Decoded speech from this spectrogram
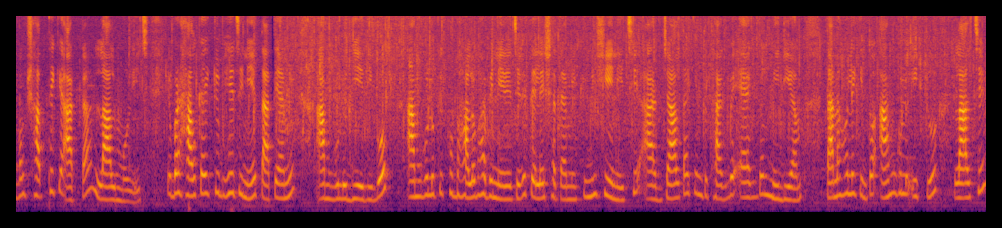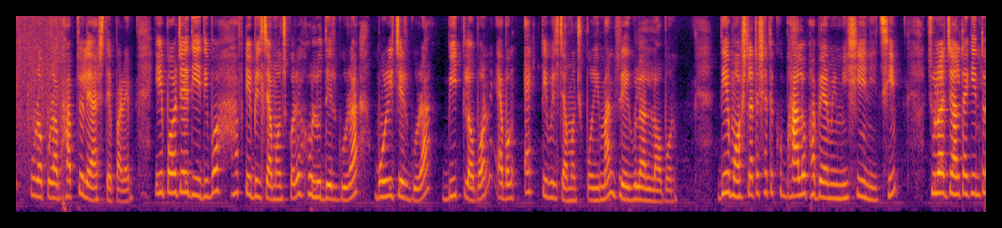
এবং সাত থেকে আটটা লাল মরিচ। এবার হালকা একটু ভেজে নিয়ে তাতে আমি আমগুলো দিয়ে দিব। আমগুলোকে খুব ভালোভাবে নেড়ে চেড়ে তেলের সাথে আমি একটু মিশিয়ে নিচ্ছি। আর জালটা কিন্তু থাকবে একদম মিডিয়াম। তা না হলে কিন্তু আমগুলো একটু লালচে পুরো পুরো ভাব চলে আসতে পারে। এই পর্যায়ে দিয়ে দিব হাফ টেবিল চামচ করে হলুদের গুঁড়া, মরিচের গুঁড়া, বিট লবণ এবং এক টেবিল চামচ পরিমাণ রেগুলার লবণ। দিয়ে মশলাটার সাথে খুব ভালোভাবে আমি মিশিয়ে নিচ্ছি। চুলার জালটা কিন্তু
